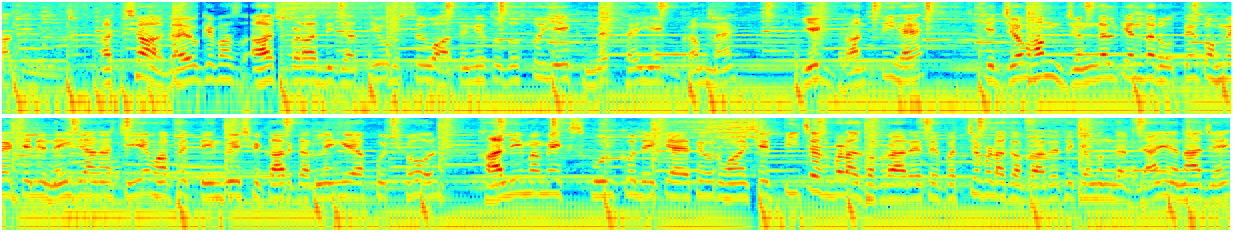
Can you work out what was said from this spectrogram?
आते नहीं है। अच्छा गायों के पास आँच बढ़ा दी जाती है और उससे वो आते हैं। तो दोस्तों ये एक मिथ है ये एक भ्रम है ये एक भ्रांति है। कि जब हम जंगल के अंदर होते हैं तो हमें अकेले नहीं जाना चाहिए, वहाँ पे तेंदुए शिकार कर लेंगे या कुछ और। हाल ही में हम एक स्कूल को लेके आए थे और वहाँ के टीचर्स बड़ा घबरा रहे थे, बच्चे बड़ा घबरा रहे थे कि हम अंदर जाएँ या ना जाएँ।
